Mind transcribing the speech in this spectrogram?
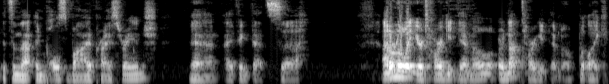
It's in that impulse buy price range, and I think that's. Uh, I don't know what your target demo or not target demo, but like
